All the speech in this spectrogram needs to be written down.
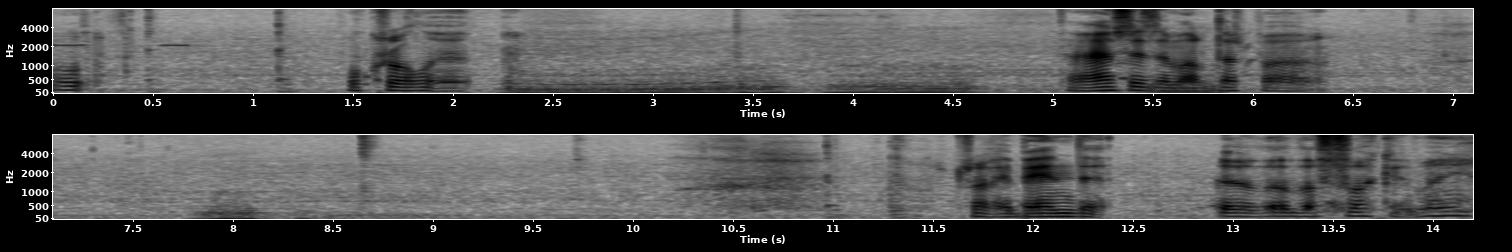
Oh. We'll crawl it. Ah, this is the murder part. Try to bend it of the fuck at me.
